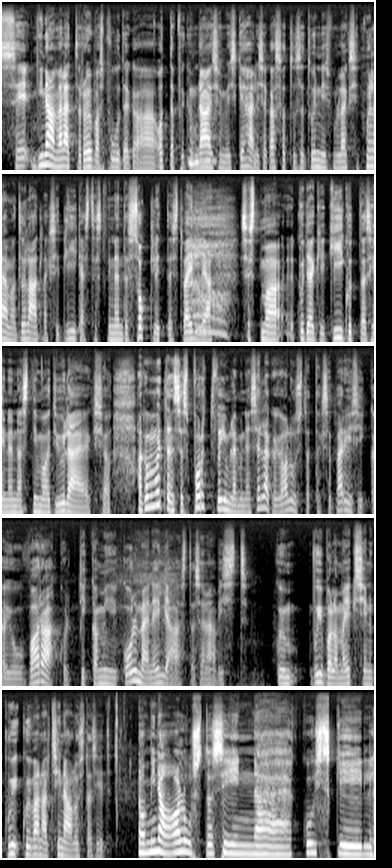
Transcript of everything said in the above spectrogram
see, mina mäletan rööbaspuudega Otepää gümnaasiumis kehalise kasvatuse tunnis, mul läksid mõlemad õlad läksid liigestest või nendest soklitest välja, sest ma kuidagi kiigutasin ennast niimoodi üle, eks ju. aga ma mõtlen, see sportvõimlemine, sellega ju alustatakse päris ikka ju varakult, ikka mingi kolme-nelja-aastasena vist. kui võib-olla ma eksin, kui, kui vanalt sina alustasid? No mina alustasin äh, kuskil,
